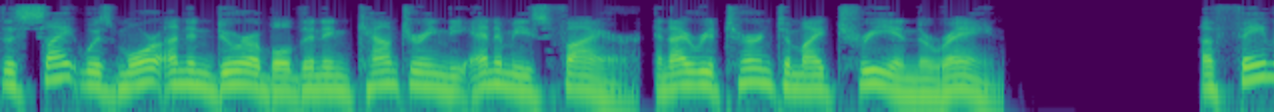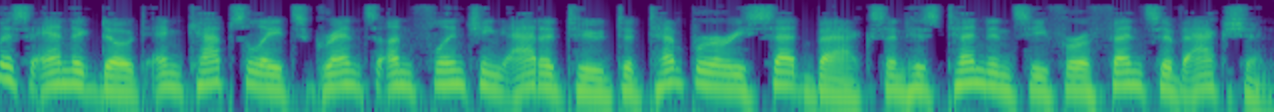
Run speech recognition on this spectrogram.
The sight was more unendurable than encountering the enemy's fire, and I returned to my tree in the rain. A famous anecdote encapsulates Grant's unflinching attitude to temporary setbacks and his tendency for offensive action.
